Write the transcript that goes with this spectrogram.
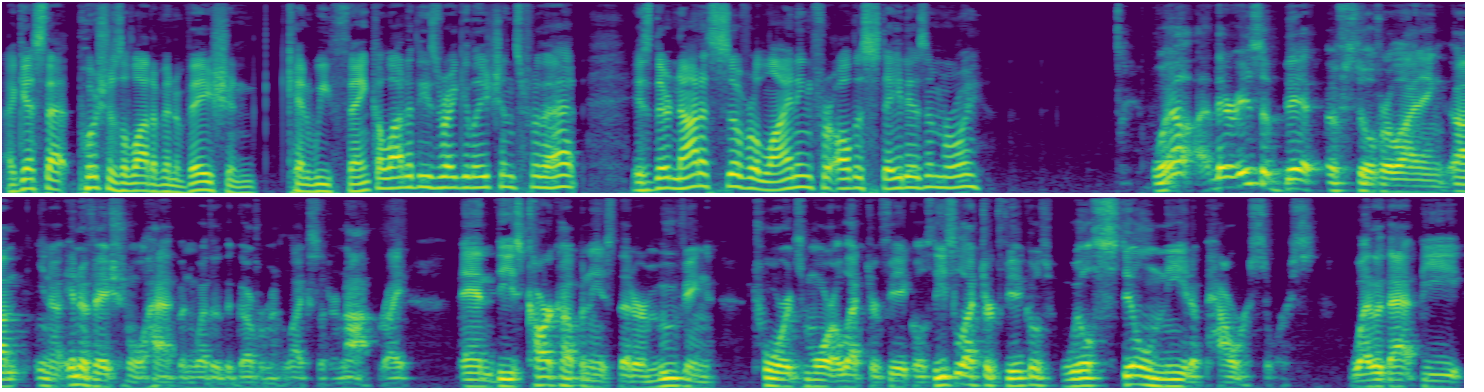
I guess that pushes a lot of innovation. Can we thank a lot of these regulations for that? Is there not a silver lining for all the statism, Roy? Well, there is a bit of silver lining. Um, you know, innovation will happen whether the government likes it or not, right? And these car companies that are moving towards more electric vehicles, these electric vehicles will still need a power source, whether that be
